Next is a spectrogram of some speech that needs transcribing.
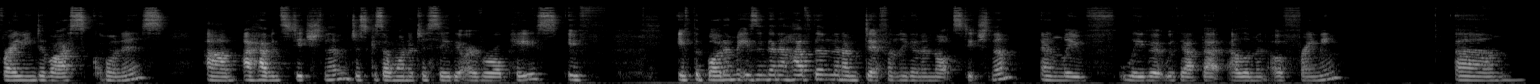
framing device corners. Um, I haven't stitched them just because I wanted to see the overall piece. If if the bottom isn't going to have them, then I'm definitely going to not stitch them and leave leave it without that element of framing. Um,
